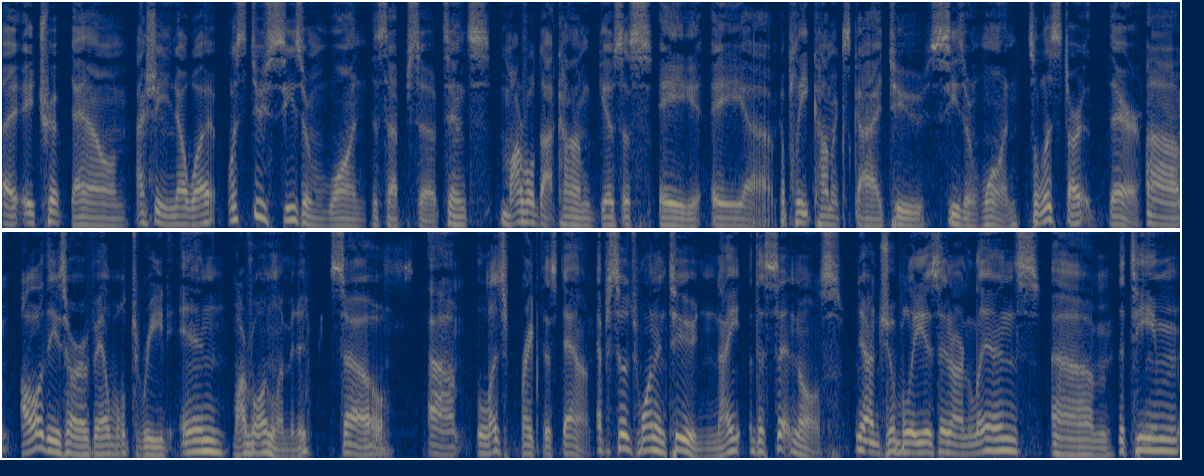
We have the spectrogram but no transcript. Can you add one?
a, a trip down. Actually, you know what? Let's do season one this episode, since Marvel.com gives us a a uh, complete comics guide to season one. So let's start there. Um, all of these are available to read in Marvel Unlimited. So um, let's break this down. Episodes one and two, Night of the Sentinels. Now, Jubilee is in our lens. Um, the team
